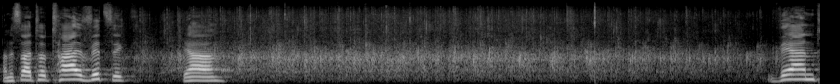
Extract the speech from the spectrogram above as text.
Und es war total witzig, ja. Während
